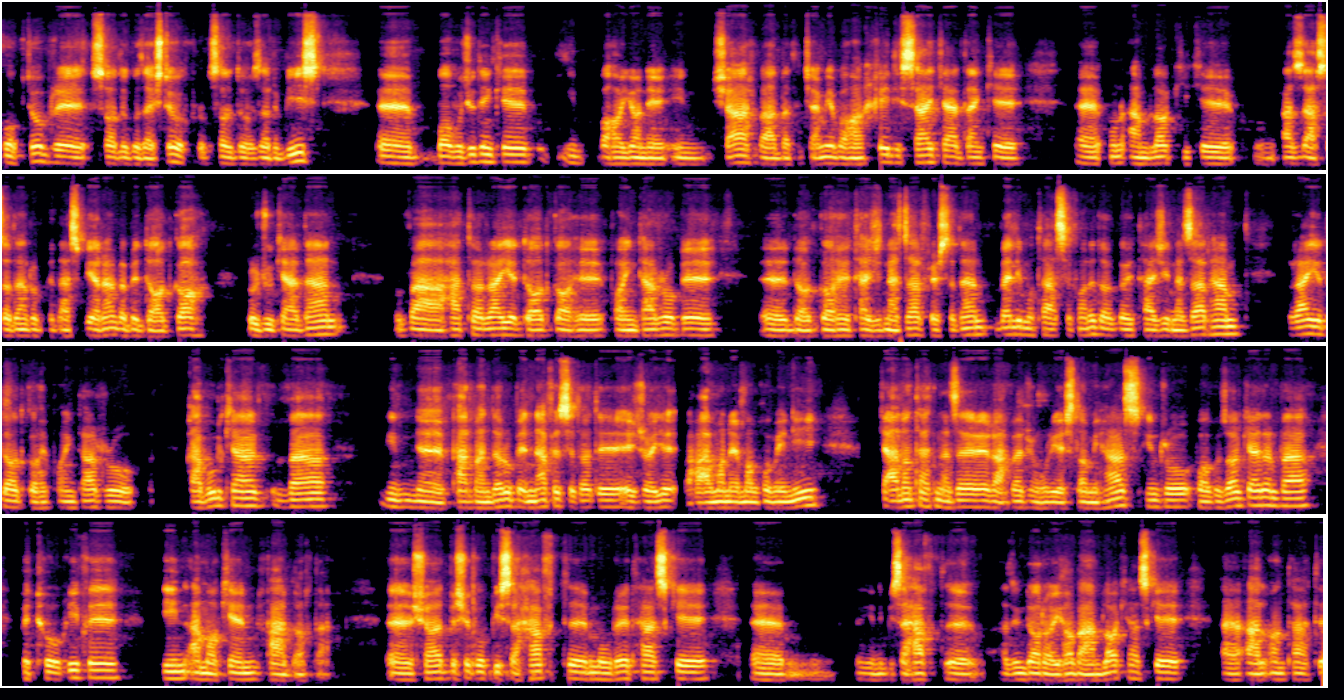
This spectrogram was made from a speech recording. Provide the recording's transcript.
اکتبر سال گذشته اکتبر سال 2020 با وجود اینکه این بهایان این شهر و البته جمعی بهایان خیلی سعی کردن که اون املاکی که از دست دادن رو به دست بیارن و به دادگاه رجوع کردن و حتی رأی دادگاه پایینتر رو به دادگاه تجدید نظر فرستادن. ولی متاسفانه دادگاه تجدید نظر هم رأی دادگاه پایینتر رو قبول کرد و این پرونده رو به نفع ستاد اجرایی فرمان امام خمینی که الان تحت نظر رهبر جمهوری اسلامی هست این رو واگذار کردن و به توقیف این اماکن پرداختن. شاید بشه گفت 27 مورد هست که یعنی 27 از این دارایی ها و املاک هست که الان تحت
